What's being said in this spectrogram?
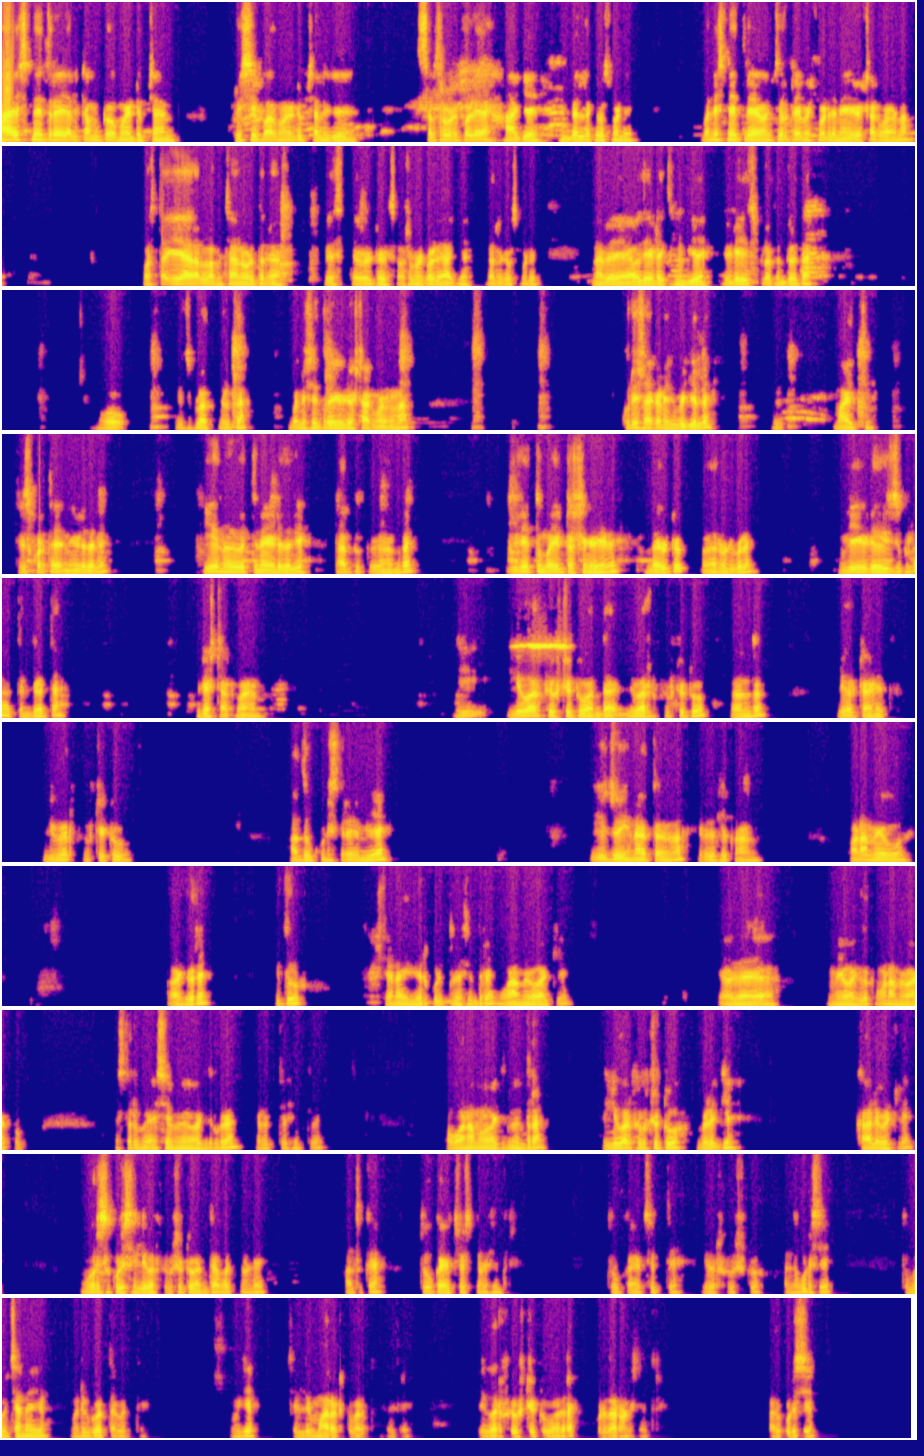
Hi ಸ್ನೇಹಿತರೆ welcome to my YouTube channel Krishi farmer YouTube ಚಾನಲ್ಗೆ subscribe ಮಾಡ್ಕೊಳ್ಳಿ, ಹಾಗೆ ಬೆಲ್ಲ ಕ್ಲೋಸ್ ಮಾಡಿ. ಬನ್ನಿ ಸ್ನೇಹಿತರೆ, ಒಂಚೂರು ಟೈಮ್ ವೇಸ್ಟ್ ಮಾಡಿದ್ದೀನಿ ಸ್ಟಾರ್ಟ್ ಮಾಡೋಣ. ಹೊಸದಾಗಿ ಯಾರೆಲ್ಲ ನಮ್ಮ ಚಾನಲ್ ನೋಡ್ತಾರೆ ಪ್ಲೀಸ್ ದಯವಿಟ್ಟು ಸಬ್ಸ್ಕ್ರೈಬ್ ಮಾಡ್ಕೊಳ್ಳಿ, ಹಾಗೆ ಬೆಲ್ಲ ಕ್ಲೋಸ್ ಮಾಡಿ. ನಾವು ಯಾವುದೇ ಡೈಕ್ಸ್ ನಿಮಗೆ ಇಡೀ ಯೂಸ್ಫುಲ್ ಅಂತ ಹೇಳ್ತಾ. ಓ ಯೂಸ್ಫುಲ್ ಅಂತ ಹೇಳ್ತಾ. ಬನ್ನಿ ಸ್ನೇಹಿತರೆ ವಿಡಿಯೋ ಸ್ಟಾರ್ಟ್ ಮಾಡೋಣ. ಕುರಿ ಸಾಕಾಣಿಕೆ ಬಗ್ಗೆ ಮಾಹಿತಿ ತಿಳಿಸ್ಕೊಡ್ತಾ ಇದ್ದೀನಿ ವಿಡಿಯೋದಲ್ಲಿ. ಏನು ಇವತ್ತಿನ ವಿಡಿಯೋದಲ್ಲಿ ಟಾಪಿಕ್ ಅಂದರೆ ವಿಡಿಯೋ ತುಂಬ ಇಂಟ್ರೆಸ್ಟಿಂಗ್ ಆಗಿದೆ. ದಯವಿಟ್ಟು ನೋಡಿಕೊಳ್ಳಿ ನಿಮಗೆ ವಿಡಿಯೋ ಯೂಸ್ಫುಲ್ ಅಂತ ಹೇಳ್ತಾ ವಿಡಿಯೋ ಸ್ಟಾರ್ಟ್ ಮಾಡೋಣ. ಈ ಲಿವರ್ ಫಿಫ್ಟಿ ಟು ಅಂತ ಲಿವರ್ ಫಿಫ್ಟಿ ಟು ಒಂದು liver tonic. Liver fifty two ಅದು ಕುಡಿಸಿದ್ರೆ ನಿಮಗೆ ಈಜು ಏನಾಗುತ್ತೆ ಅಂತ ಹಿಡಿದು ಒಣ ಮೇವು ಆಗಿದ್ರೆ ಇದು ಚೆನ್ನಾಗಿ ನೀರು ಕುಡಿತು ಅನಿಸಿದ್ರೆ ಒಣ ಮೇವು ಹಾಕಿ ಯಾವುದೇ ಮೇವು ಹಾಕಿದ್ರು ಒಣ ಮೇವು ಹಾಕಬೇಕು ಹೆಸರು ಹಸಿ ಮೇವು ಹಾಕಿದ್ರು ಕೂಡ ಇರುತ್ತೆ ಸಿಗ್ತದೆ ಒಣ ಮೇವು ಹಾಕಿದ ನಂತರ ಲಿವರ್ ಫಿಫ್ಟಿ ಟು ಬೆಳಗ್ಗೆ ಖಾಲಿ ಬಿಟ್ಲಿ ಮೂರಿಸಿ ಕುಡಿಸಿ ಲಿವರ್ ಫಿಫ್ಟಿ ಟು ಅಂತ ಬರ್ತು ನೋಡಿ. ಅದಕ್ಕೆ ತೂಕ ಹೆಚ್ಚಿಸ್ತು ನೋಡಿ ತೂಕ ಹೆಚ್ಚುತ್ತೆ ಲಿವರ್ ಫಿಫ್ಟಿ ಟು ಅದನ್ನು ಕುಡಿಸಿ ತುಂಬ ಚೆನ್ನಾಗಿ ಮರಿ ಗೊತ್ತಾಗುತ್ತೆ ನಿಮಗೆ ಜಲ್ದಿ ಮಾರಾಟಕ್ಕೆ ಬರುತ್ತೆ ಲಿವರ್ ಫಿಫ್ಟಿ ಟೂ ಆದರೆ ಕುಡ್ದಾರ ಸ್ನೇಹಿತರೆ. ಅದು ಕುಡಿಸಿ.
